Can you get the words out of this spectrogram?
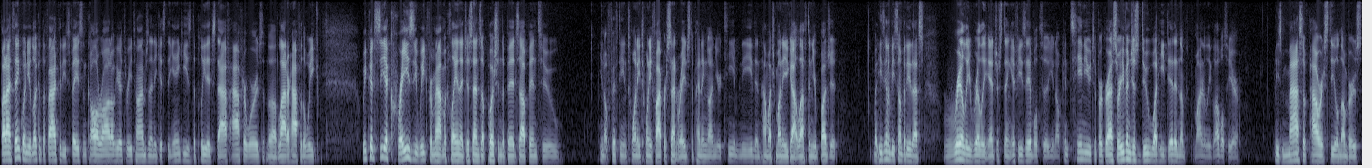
But I think when you look at the fact that he's facing Colorado here three times and then he gets the Yankees depleted staff afterwards in the latter half of the week, we could see a crazy week for Matt McLain that just ends up pushing the bids up into you know 15 20 25% range depending on your team need and how much money you got left in your budget but he's going to be somebody that's really, really interesting if he's able to, you know, continue to progress or even just do what he did in the minor league levels here. These massive power steal numbers,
